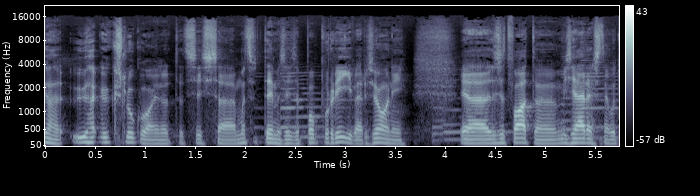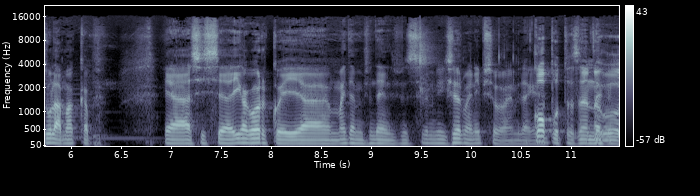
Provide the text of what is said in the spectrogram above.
ühe, ühe, üks lugu ainult, et siis äh, mõtlesime, et teeme sellise popurii versiooni. ja lihtsalt vaatame, mis järjest nagu tulema hakkab ja siis äh, iga kord, kui äh, ma ei tea, mis ma teen, siis mingi sõrmenipsu või midagi. koputa, see on nagu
